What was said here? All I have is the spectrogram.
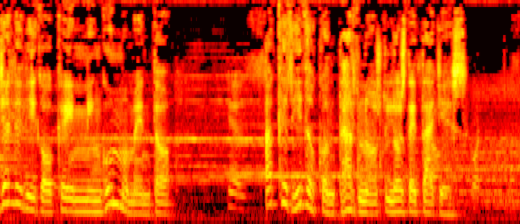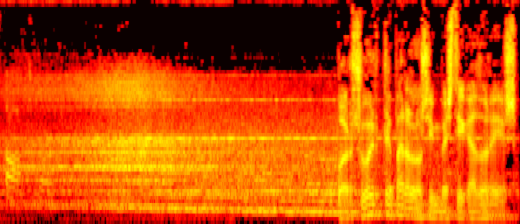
Ya le digo que en ningún momento ha querido contarnos los detalles. Por suerte para los investigadores,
